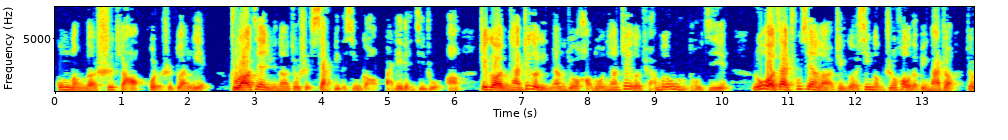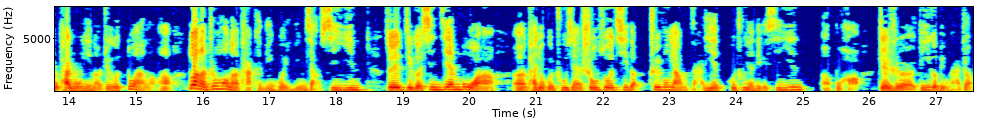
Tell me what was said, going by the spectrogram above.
功能的失调或者是断裂。主要见于呢，就是下臂的心梗，把这点记住啊。这个你看，这个里面呢就有好多，你看这个全部都是乳头肌。如果再出现了这个心梗之后的并发症，就是它容易呢这个断了啊，断了之后呢，它肯定会影响心音，所以这个心尖部啊，呃，它就会出现收缩期的吹风样的杂音，会出现这个心音啊不好，这是第一个并发症。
